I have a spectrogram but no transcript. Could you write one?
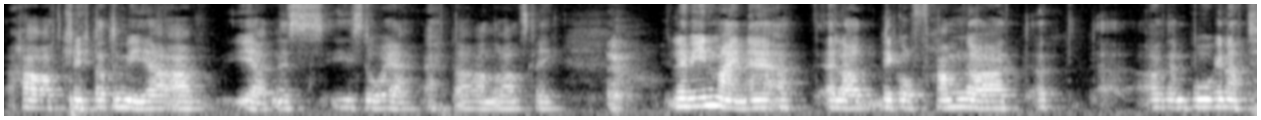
har vært knytta til mye av jødenes historie etter andre verdenskrig. Levin mener at Eller det går fram da at, at, av den boken at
